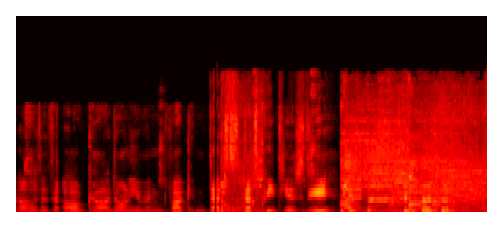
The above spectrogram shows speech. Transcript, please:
Oh, that's, oh god, don't even fucking. That's that's PTSD.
